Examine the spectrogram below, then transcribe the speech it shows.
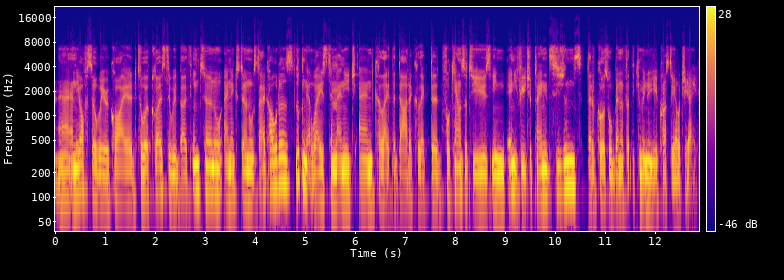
Uh, and the officer will be required to work closely with both internal and external stakeholders, looking at ways to manage and collate the data collected for council to use in any future planning decisions that, of course, will benefit the community across the LGA.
